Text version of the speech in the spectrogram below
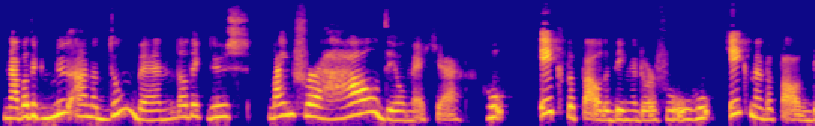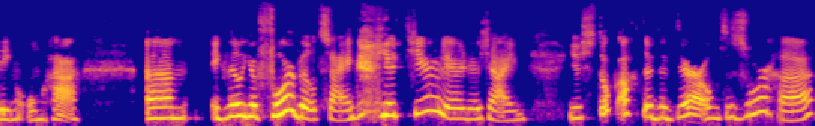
nou, wat ik nu aan het doen ben. Dat ik dus mijn verhaal deel met je. Hoe ik bepaalde dingen doorvoel, hoe ik met bepaalde dingen omga. Ehm, ik wil je voorbeeld zijn, je cheerleader zijn, je stok achter de deur om te zorgen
